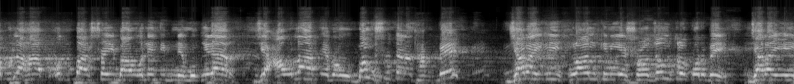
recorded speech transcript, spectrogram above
Abu Lahab, Utba, Shaiba, Walid ibn মুগিরার যে আওলাদ এবং বংশ যারা থাকবে যারা এই কোরআনকে নিয়ে ষড়যন্ত্র করবে যারা এই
